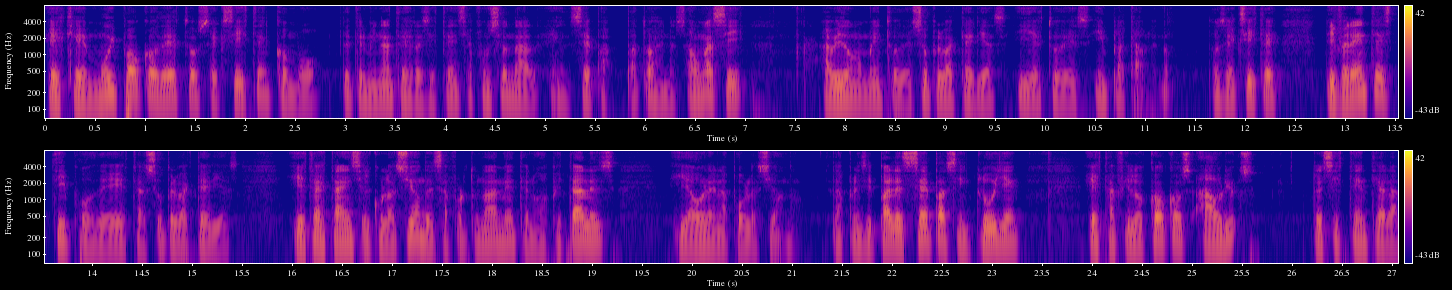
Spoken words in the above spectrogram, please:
es que muy pocos de estos existen como determinantes de resistencia funcional en cepas patógenas. Aún así, ha habido un aumento de superbacterias y esto es implacable. Entonces existen diferentes tipos de estas superbacterias y estas están en circulación desafortunadamente en los hospitales y ahora en la población. Las principales cepas incluyen Staphylococcus aureus, resistente a la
